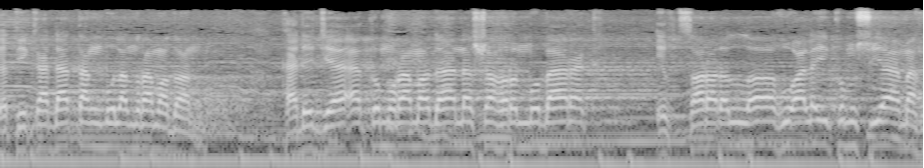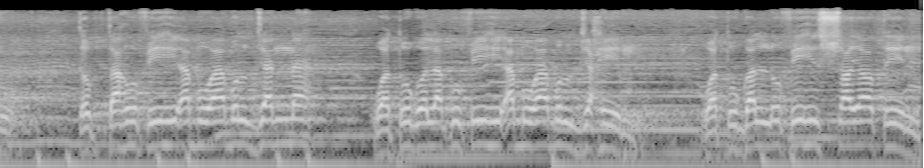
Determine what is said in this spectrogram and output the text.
ketika datang bulan Ramadan, "Qad ja'akum Ramadana syahrun mubarak, iftaradallahu alaikum siyamahu, tubtahu fihi abwabul jannah wa tughlaqu fihi abwabul jahim." Wa tugallu fihi syayatin.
